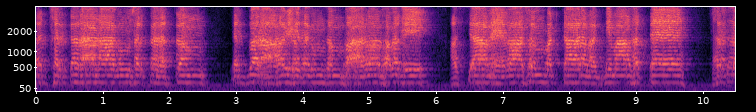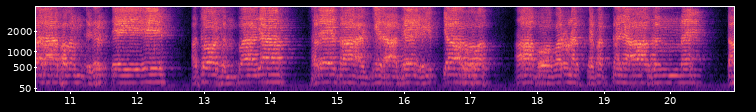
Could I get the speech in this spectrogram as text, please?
तच्छर्कराणागुम् शर्करत्वम्। यद्वराहविहितगुम् सम्भारो भवति। अस्यामेवाशम् वट्कारमग्निमाधत्ते धृत्यै अथोषन्त्वाय हरेता अग्निराधे इत्याहुः आपो वरुणस्य पत्नया आसन् ता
